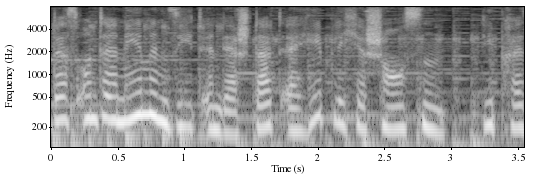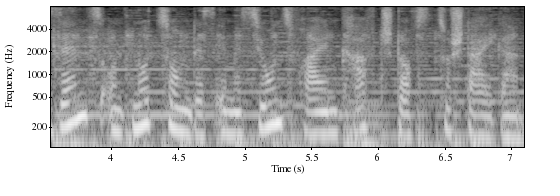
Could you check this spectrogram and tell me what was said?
Das Unternehmen sieht in der Stadt erhebliche Chancen, die Präsenz und Nutzung des emissionsfreien Kraftstoffs zu steigern.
